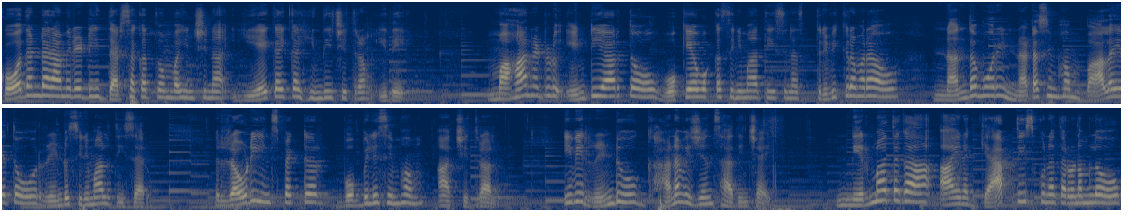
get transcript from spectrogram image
కోదండరామిరెడ్డి దర్శకత్వం వహించిన ఏకైక హిందీ చిత్రం ఇదే. మహానటుడు ఎన్టీఆర్తో ఒకే ఒక్క సినిమా తీసిన త్రివిక్రమరావు నందమూరి నటసింహం బాలయ్యతో రెండు సినిమాలు తీశారు. రౌడీ ఇన్స్పెక్టర్ బొబ్బిలి సింహం ఆ చిత్రాలు. ఇవి రెండు ఘన విజయం సాధించాయి. నిర్మాతగా ఆయన గ్యాప్ తీసుకున్న తరుణంలో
